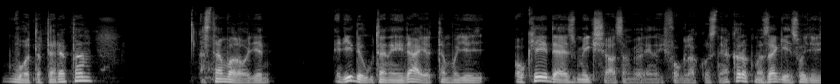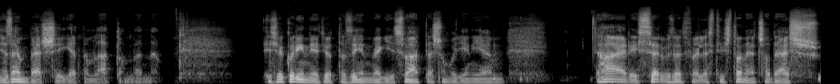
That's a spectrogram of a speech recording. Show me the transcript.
volt a terepen. Aztán valahogy egy, egy idő után én rájöttem, hogy egy oké, de ez mégse az, amivel én úgy foglalkozni akarok, mert az egész, hogy, hogy az emberséget nem láttam benne. És akkor innét jött az én egész váltásom, hogy én ilyen HR és szervezetfejlesztés tanácsadás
